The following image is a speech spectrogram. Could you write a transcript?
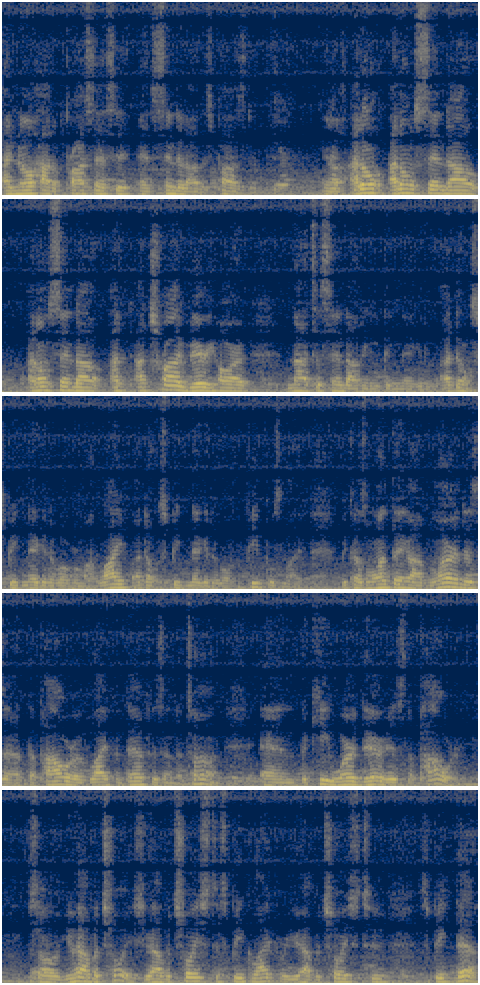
I know how to process it and send it out as positive. yeah. You know, I don't, I don't send out, I don't send out. I, I try very hard not to send out anything negative. I don't speak negative over my life. I don't speak negative over people's life. Because one thing I've learned is that the power of life and death is in the tongue. And the key word there is the power. So you have a choice. You have a choice to speak life or you have a choice to speak death.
